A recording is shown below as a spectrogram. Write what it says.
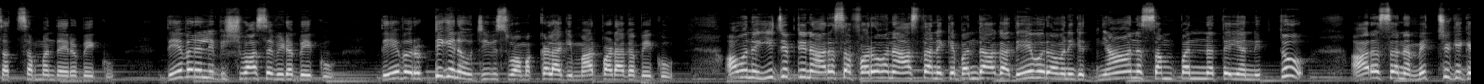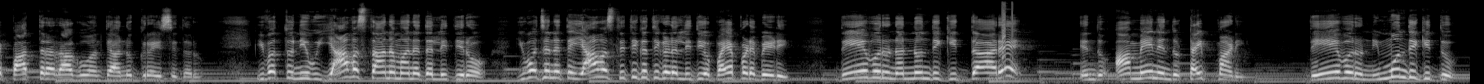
ಸತ್ಸಂಬಂಧ ಇರಬೇಕು. ದೇವರಲ್ಲಿ ವಿಶ್ವಾಸವಿಡಬೇಕು. ದೇವರೊಟ್ಟಿಗೆ ನಾವು ಜೀವಿಸುವ ಮಕ್ಕಳಾಗಿ ಮಾರ್ಪಾಡಾಗಬೇಕು. ಅವನು ಈಜಿಪ್ಟಿನ ಅರಸ ಫರೋಹನ ಆಸ್ಥಾನಕ್ಕೆ ಬಂದಾಗ ದೇವರು ಅವನಿಗೆ ಜ್ಞಾನ ಸಂಪನ್ನತೆಯನ್ನಿತ್ತು. ಅರಸನ ಮೆಚ್ಚುಗೆಗೆ ಪಾತ್ರರಾಗುವಂತೆ ಅನುಗ್ರಹಿಸಿದರು. ಇವತ್ತು ನೀವು ಯಾವ ಸ್ಥಾನಮಾನದಲ್ಲಿದ್ದೀರೋ ಯುವಜನತೆ ಯಾವ ಸ್ಥಿತಿಗತಿಗಳಲ್ಲಿದೆಯೋ ಭಯಪಡಬೇಡಿ. ದೇವರು ನನ್ನೊಂದಿಗಿದ್ದಾರೆ ಎಂದು ಆಮೇನೆಂದು ಟೈಪ್ ಮಾಡಿ. ದೇವರು ನಿಮ್ಮೊಂದಿಗಿದ್ದು.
